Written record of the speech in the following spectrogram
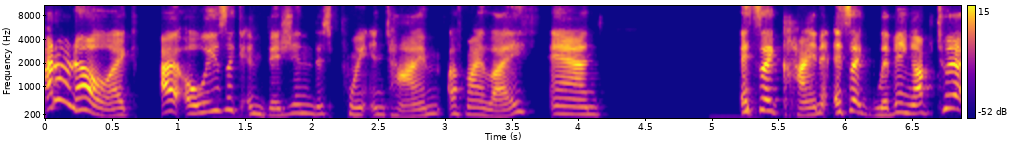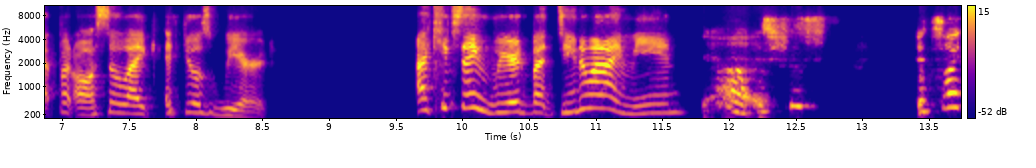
I don't know, like I always like envision this point in time of my life and it's like kind of it's like living up to it, but also like it feels weird. I keep saying weird, but do you know what I mean? Yeah, it's just it's like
